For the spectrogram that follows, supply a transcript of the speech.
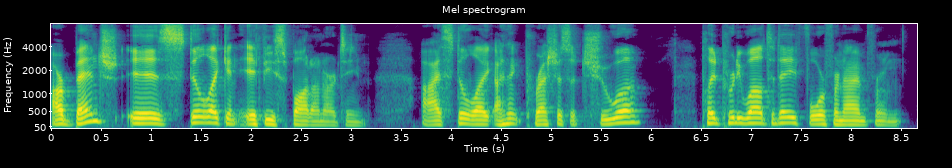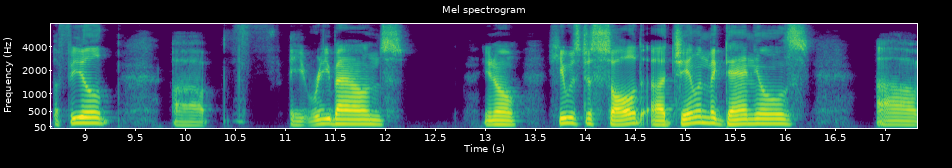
our bench is still like an iffy spot on our team. I still like, I think Precious Achiuwa played pretty well today, four for nine from the field, uh, eight rebounds. You know, he was just solid. Uh, Jalen McDaniels, uh,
